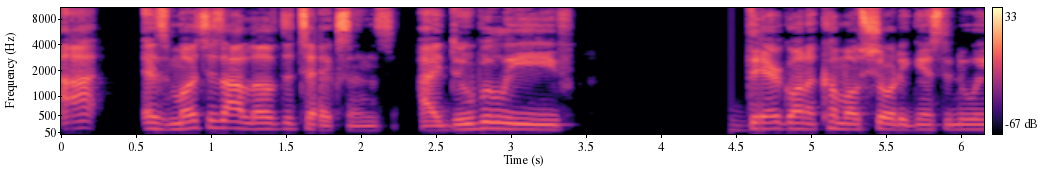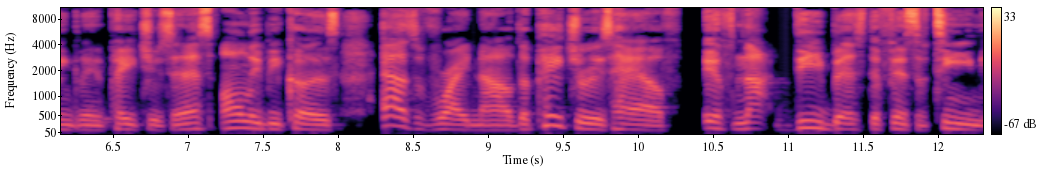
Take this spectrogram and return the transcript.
I as much as I love the Texans, I do believe they're going to come up short against the New England Patriots. And that's only because, as of right now, the Patriots have, if not the best defensive team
